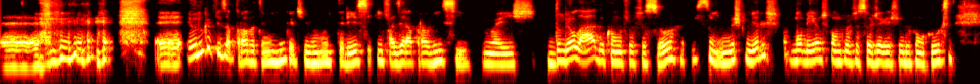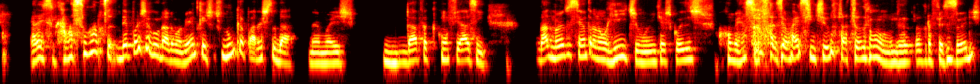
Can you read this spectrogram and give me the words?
É... é, eu nunca fiz a prova também, nunca tive muito interesse em fazer a prova em si, mas do meu lado como professor, sim, meus primeiros momentos como professor de geografia do concurso era isso, relação depois chegou um dado momento que a gente nunca para de estudar, né? Mas dá para confiar assim, dado momento você entra num ritmo em que as coisas começam a fazer mais sentido para todo mundo, para professores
